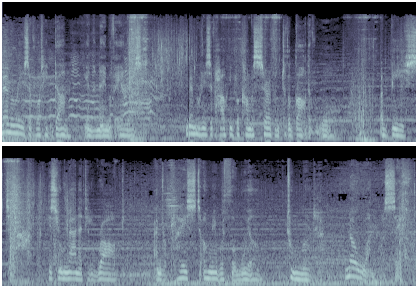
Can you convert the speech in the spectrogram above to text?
Memories of what he'd done in the name of Ares. Memories of how he'd become a servant to the god of war. A beast. His humanity robbed and replaced only with the will to murder. No one was safe.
